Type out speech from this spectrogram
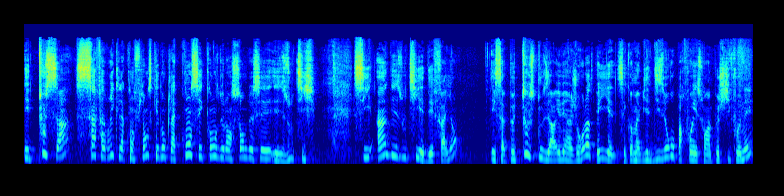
Et tout ça, ça fabrique la confiance qui est donc la conséquence de l'ensemble de ces outils. Si un des outils est défaillant, et ça peut tous nous arriver un jour ou l'autre. C'est comme un billet de 10 euros. Parfois, ils sont un peu chiffonnés,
